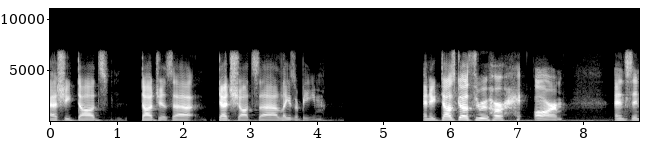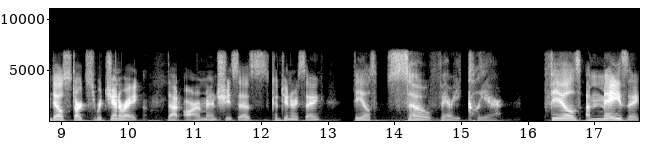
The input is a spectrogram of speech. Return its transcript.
As she dodges dodges uh, Deadshot's uh, laser beam. And it does go through her arm, and Sindel starts to regenerate that arm, and she says, continuing saying, feels so very clear. Feels amazing.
